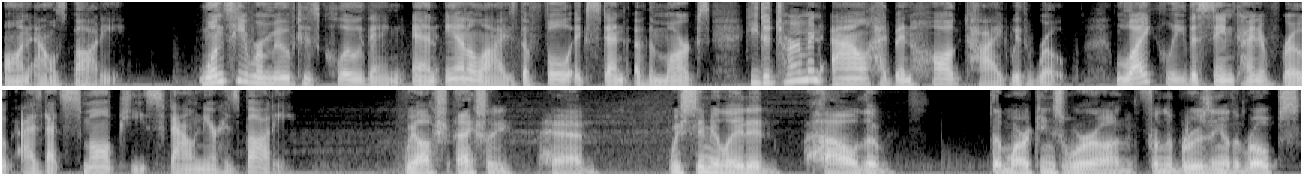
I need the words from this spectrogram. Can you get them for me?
on Al's body. Once he removed his clothing and analyzed the full extent of the marks, he determined Al had been hogtied with rope, likely the same kind of rope as that small piece found near his body. We actually had, we simulated how the the markings were on from the bruising of the ropes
